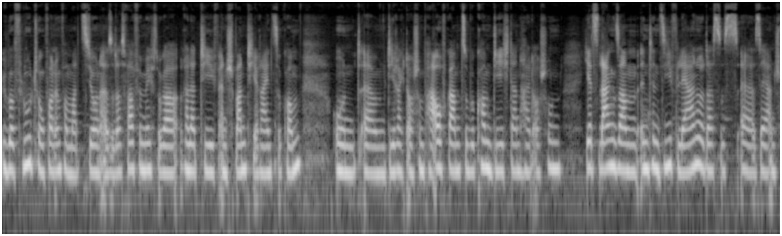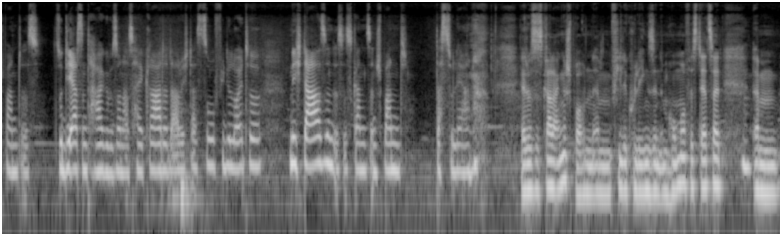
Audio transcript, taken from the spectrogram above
Überflutung von Informationen. Also das war für mich sogar relativ entspannt, hier reinzukommen und ähm, direkt auch schon ein paar Aufgaben zu bekommen, die ich dann halt auch schon jetzt langsam intensiv lerne, dass es äh, sehr entspannt ist. So die ersten Tage besonders halt gerade dadurch, dass so viele Leute nicht da sind, ist es ganz entspannt, das zu lernen. Ja, du hast es gerade angesprochen. Ähm, viele Kollegen sind im Homeoffice derzeit. Mhm. Ähm,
